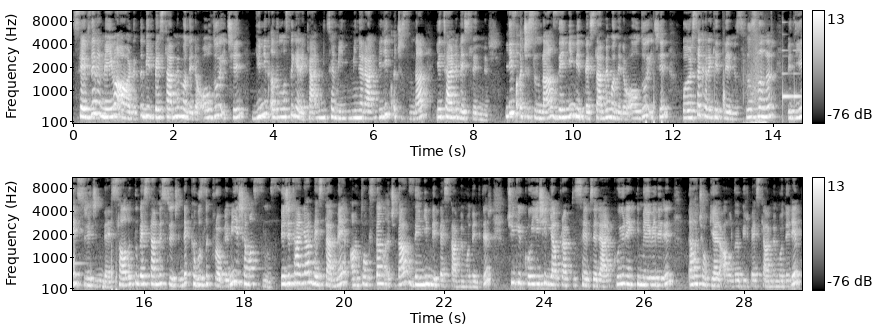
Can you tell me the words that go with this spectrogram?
Sebze ve meyve ağırlıklı bir beslenme modeli olduğu için günlük alınması gereken vitamin, mineral ve lif açısından yeterli beslenilir. Lif açısından zengin bir beslenme modeli olduğu için bağırsak hareketleriniz hızlanır ve diyet sürecinde, sağlıklı beslenme sürecinde kabızlık problemi yaşamazsınız. Vejeteryan beslenme antioksidan açıdan zengin bir beslenme modelidir. Çünkü koyu yeşil yapraklı sebzeler, koyu renkli meyvelerin daha çok yer aldığı bir beslenme modeli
